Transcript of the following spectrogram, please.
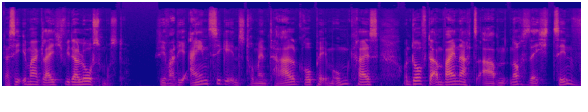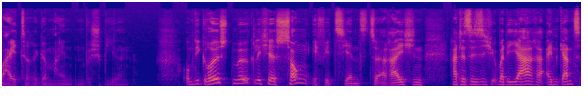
dass sie immer gleich wieder los musste. Sie war die einzige Instrumentalgruppe im Umkreis und durfte am Weihnachtsabend noch 16 weitere Gemeinden bespielen. Um die größtmögliche Songeffizienz zu erreichen, hatte sie sich über die Jahre ein ganz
